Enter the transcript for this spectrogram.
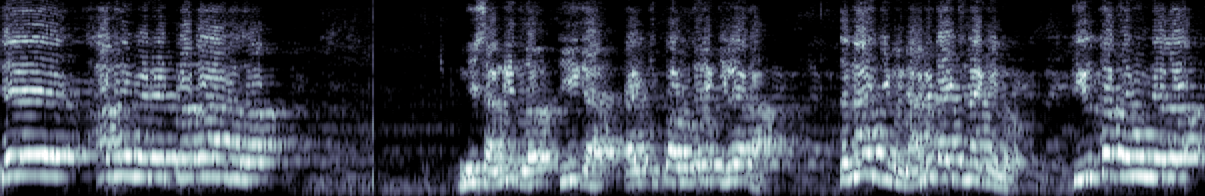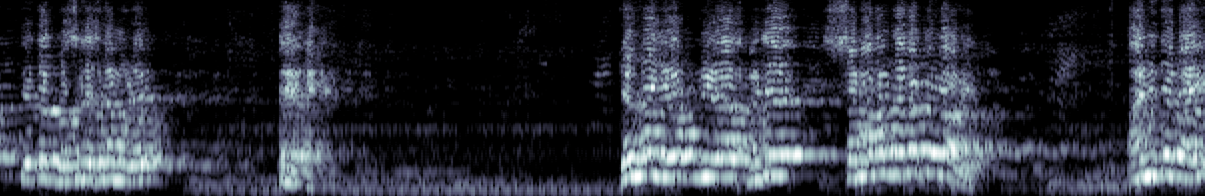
ते आगळे प्रकार मी सांगितलं ठीक आहे काही चुका वगैरे केल्या का? तर नाही जी म्हणे आम्ही काहीच नाही केलं. तीर्थ करून गेलं तिथं बसले असल्यामुळे. त्यांना योग मिळा म्हणजे समाधान झाला तोडावे आणि ते बाई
